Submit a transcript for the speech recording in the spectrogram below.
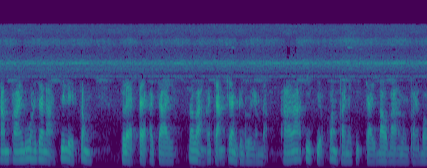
ธรรมพาให้รู้ให้ฉลาดกิเลสต้องแหลกแตกกระจายระหว่างกระจ่างแจ้งขึ้นโดยลำดับ ภาระที่เกี่ยวข้องภายในจิตใจเบาบางลงไปเบา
